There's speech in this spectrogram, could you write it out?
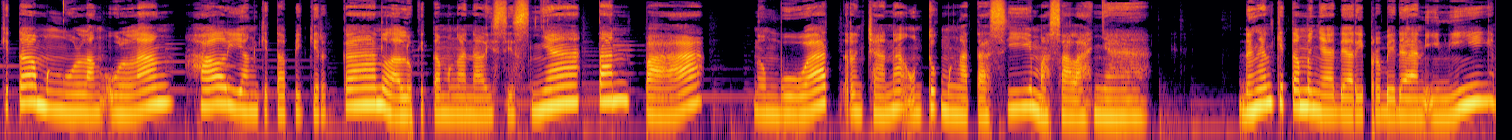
kita mengulang-ulang hal yang kita pikirkan lalu kita menganalisisnya tanpa membuat rencana untuk mengatasi masalahnya. Dengan kita menyadari perbedaan ini,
